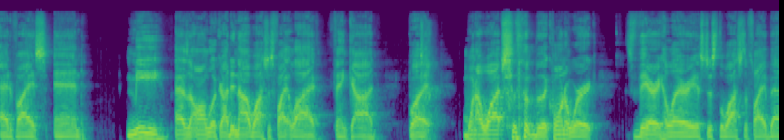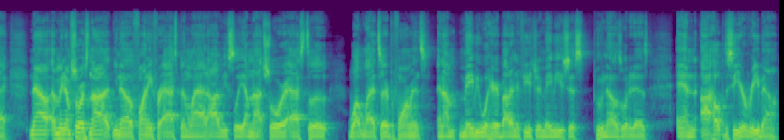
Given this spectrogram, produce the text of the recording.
advice and me as an onlooker, I did not watch this fight live, thank God. But when I watched the corner work, it's very hilarious just to watch the fight back. Now, I mean, I'm sure it's not, you know, funny for Aspen Ladd, obviously. I'm not sure as to what led to her performance. And I'm maybe we'll hear about it in the future. Maybe it's just who knows what it is. And I hope to see her rebound.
